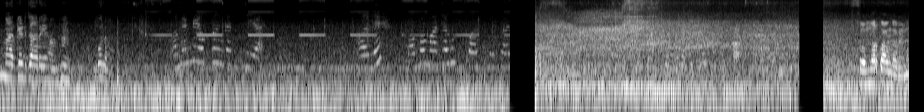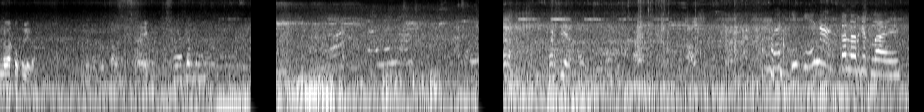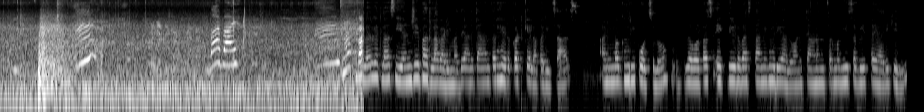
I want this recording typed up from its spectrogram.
मार्केट जा रहे हम. हम्म, बोला. सोमवार को आऊँगा मैं मंगलवार को खुलेगा. कलर घेतलाय. कलर घेतला सी एन जी भरला गाडीमध्ये आणि त्यानंतर हेअरकट केला परीचा आज. आणि मग घरी पोचलो जवळपास एक दीड वाजता आम्ही घरी आलो आणि त्यानंतर मग ही सगळी तयारी केली.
